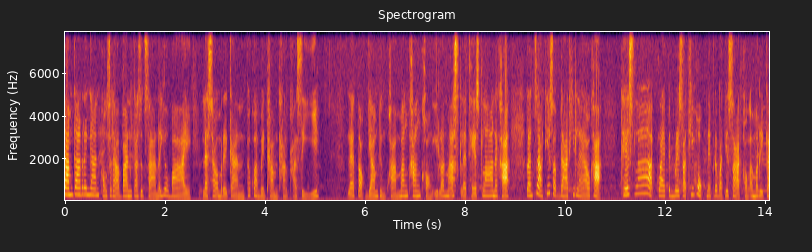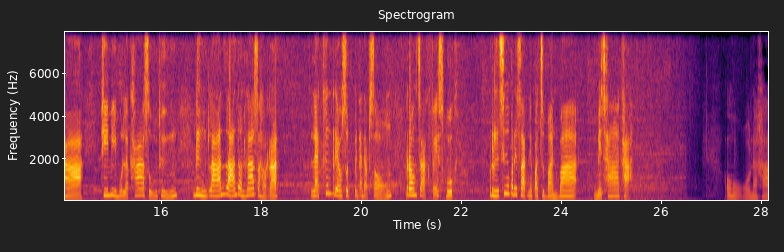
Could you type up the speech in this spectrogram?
ตามการรายงานของสถาบันการศึกษานโยบาย และชาวอเมริกันเพื่อความเป็นธรรมทางภาษี และตอกย้ำถึงความมั่งคั่งของอีลอนมัสก์และเทสลานะคะ หลังจากที่สัปดาห์ที่แล้วค่ะเทสลากลายเป็นบริษัทที่ 6 ในประวัติศาสตร์ของอเมริกา ที่มีมูลค่าสูงถึง 1 ล้านล้านดอลลาร์สหรัฐ และขึ้นเร็วสุดเป็นอันดับสองรองจาก Facebook หรือชื่อบริษัทในปัจจุบันว่า Meta ค่ะ โอ้โหนะคะ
